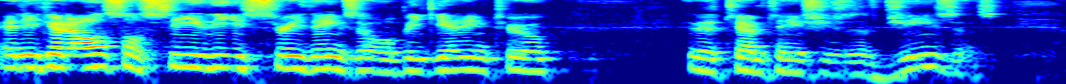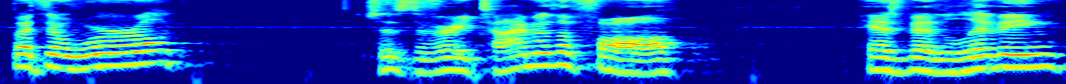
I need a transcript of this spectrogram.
And you can also see these three things that we'll be getting to in the temptations of Jesus. But the world, since the very time of the fall, has been living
